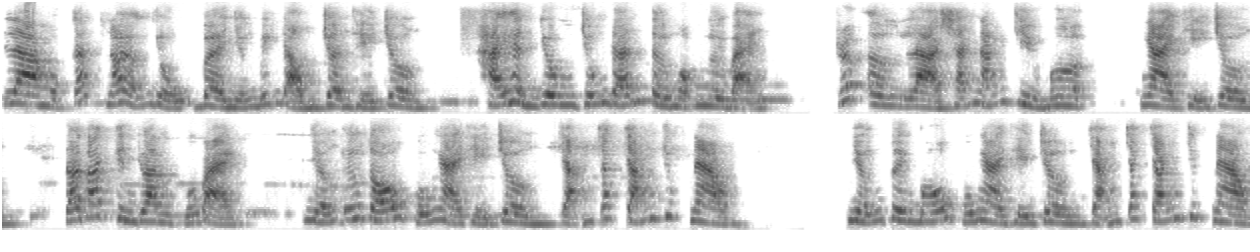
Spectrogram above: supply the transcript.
là một cách nói ẩn dụ về những biến động trên thị trường. Hãy hình dung chúng đến từ một người bạn, rất ư là sáng nắng chiều mưa, ngày thị trường, đối tác kinh doanh của bạn. Những yếu tố của ngày thị trường chẳng chắc chắn chút nào những tuyên bố của ngày thị trường chẳng chắc chắn chút nào.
